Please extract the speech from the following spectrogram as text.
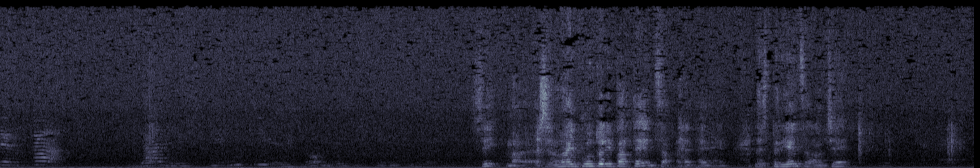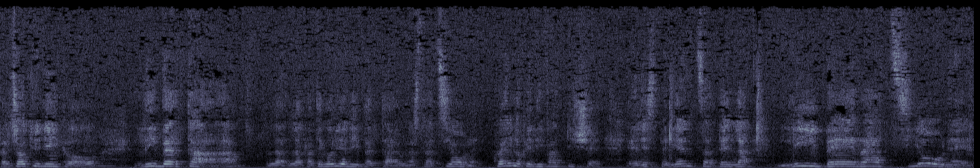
libertà dagli spiriti e non degli spiriti. Sì, ma se non hai il punto di partenza, l'esperienza non c'è. Perciò ti dico, libertà, la, la categoria libertà è un'astrazione, quello che di fatti c'è è l'esperienza della liberazione,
